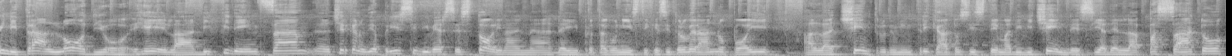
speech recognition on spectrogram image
Quindi tra l'odio e la diffidenza eh, cercano di aprirsi diverse storyline dei protagonisti che si troveranno poi al centro di un intricato sistema di vicende sia del passato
